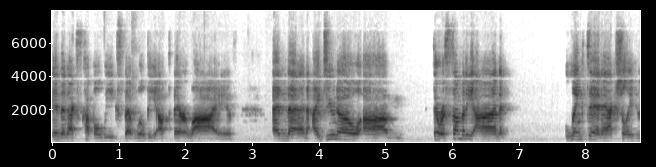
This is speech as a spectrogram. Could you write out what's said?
in the next couple weeks that will be up there live. And then I do know um, there was somebody on LinkedIn actually who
